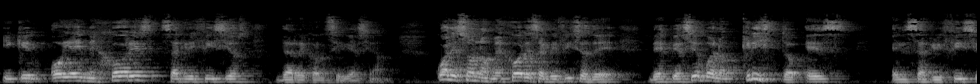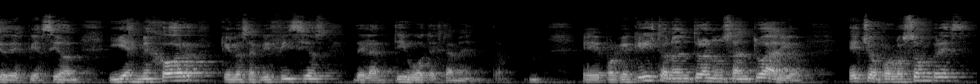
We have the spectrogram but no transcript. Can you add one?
y que hoy hay mejores sacrificios de reconciliación. ¿Cuáles son los mejores sacrificios de, de expiación? Bueno, Cristo es el sacrificio de expiación y es mejor que los sacrificios del Antiguo Testamento. Eh, porque Cristo no entró en un santuario hecho por los hombres,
